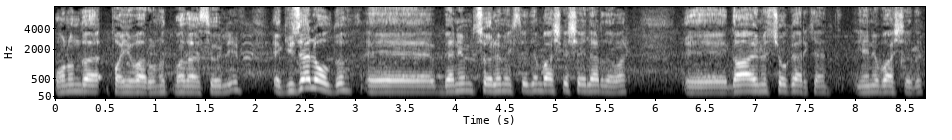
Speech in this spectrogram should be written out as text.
Onun da payı var unutmadan söyleyeyim. E, güzel oldu. E, benim söylemek istediğim başka şeyler de var. E, daha henüz çok erken. Yeni başladık.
